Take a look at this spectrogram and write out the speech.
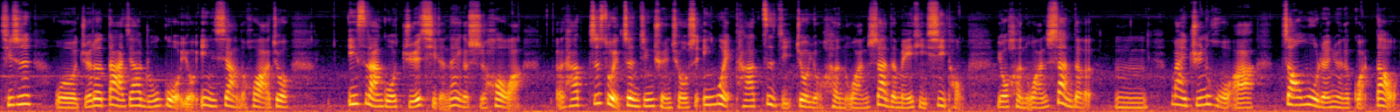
其实我觉得大家如果有印象的话，就伊斯兰国崛起的那个时候啊，呃，他之所以震惊全球，是因为他自己就有很完善的媒体系统，有很完善的嗯卖军火啊、招募人员的管道，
